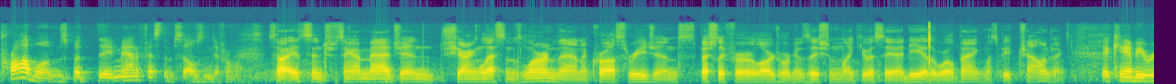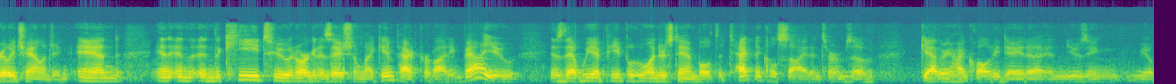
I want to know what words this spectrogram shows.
problems, but they manifest themselves in different ways. So it's interesting. I imagine sharing lessons learned then across regions, especially for a large organization like USAID or the World Bank, must be challenging. It can be really challenging. And, and, and, and the key to an organization like IMPAQ providing value is that we have people who understand both the technical side in terms of gathering high quality data and using you know,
